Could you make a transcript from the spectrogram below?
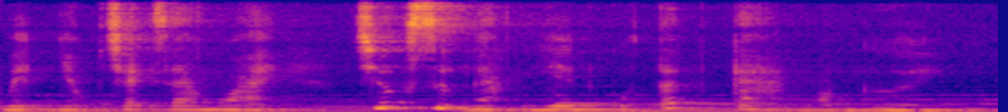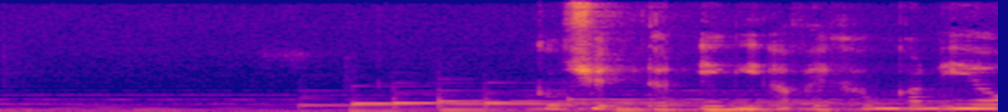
mệt nhọc chạy ra ngoài trước sự ngạc nhiên của tất cả mọi chuyện thật ý nghĩa, phải không con yêu?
